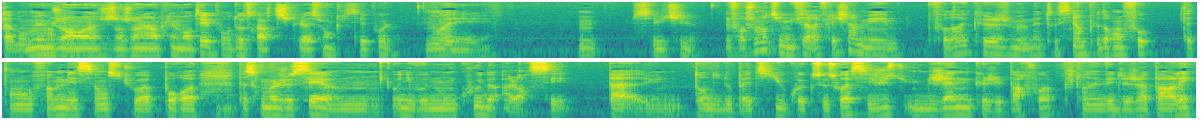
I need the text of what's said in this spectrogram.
T'as bon Même j'en ai implémenté pour d'autres articulations que les épaules. Ouais. Et. C'est utile. Franchement, tu m'y fais réfléchir, mais faudrait que je me mette aussi un peu de renfort, peut-être en fin de mes séances, tu vois, pour euh, parce que moi je sais euh, au niveau de mon coude, alors c'est pas une tendinopathie ou quoi que ce soit, c'est juste une gêne que j'ai parfois. Je t'en avais déjà parlé.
